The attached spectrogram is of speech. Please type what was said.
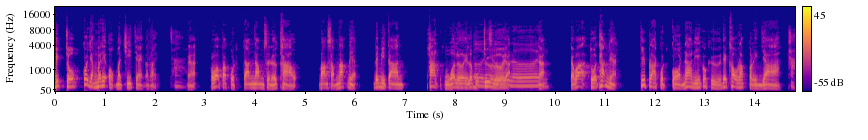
บิ๊กโจ๊กก็ยังไม่ได้ออกมาชี้แจงอะไรใช่นะฮะเพราะว่าปรากฏการนำเสนอข่าว บางสำนักเนี่ยได้มีการพาดหัวเลยระบุชื่อเลยอะเลยนะแต่ว่าตัวท่านเนี่ยที่ปรากฏก่อนหน้านี้ก็คือได้เข้ารับปริญญาค่ะ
